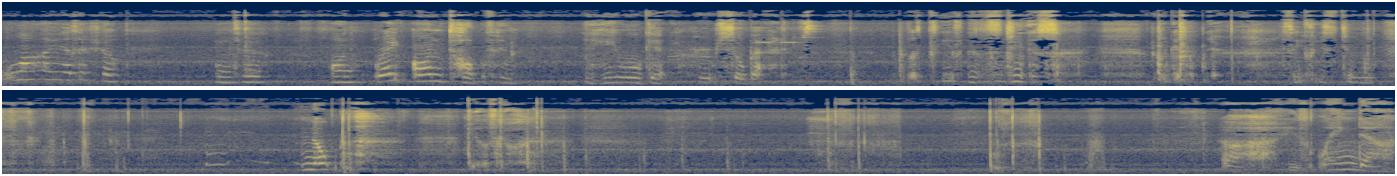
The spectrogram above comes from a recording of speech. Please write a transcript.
fly as a shell into on right on top of him, and he will get hurt so bad. Let's see if this is genius. We'll get up there. See if he's doing. Nope. Okay, let's go. Ah, he's laying down.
